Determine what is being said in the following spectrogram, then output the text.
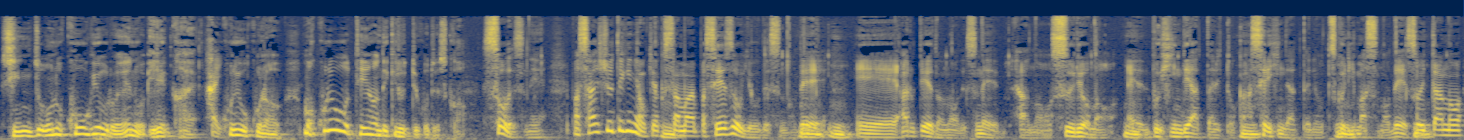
心臓の工業炉への入れ替え。はいこれを行う。まあ、これを提案できるということですか？そうですね。まあ、最終的にはお客様はやっぱ製造業ですので、うんうんえーある程度のですね、あの、数量の、えー部品であったりとか、製品であったりを作りますので、そういったあの、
